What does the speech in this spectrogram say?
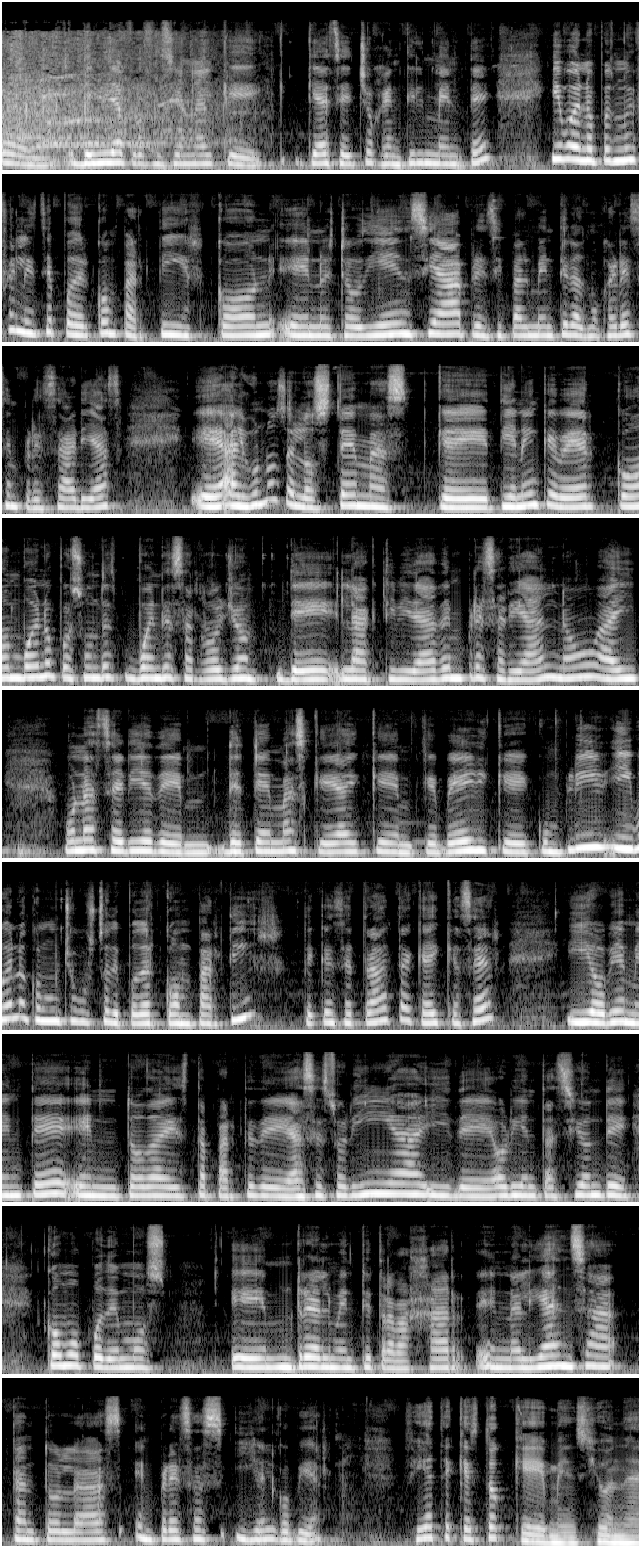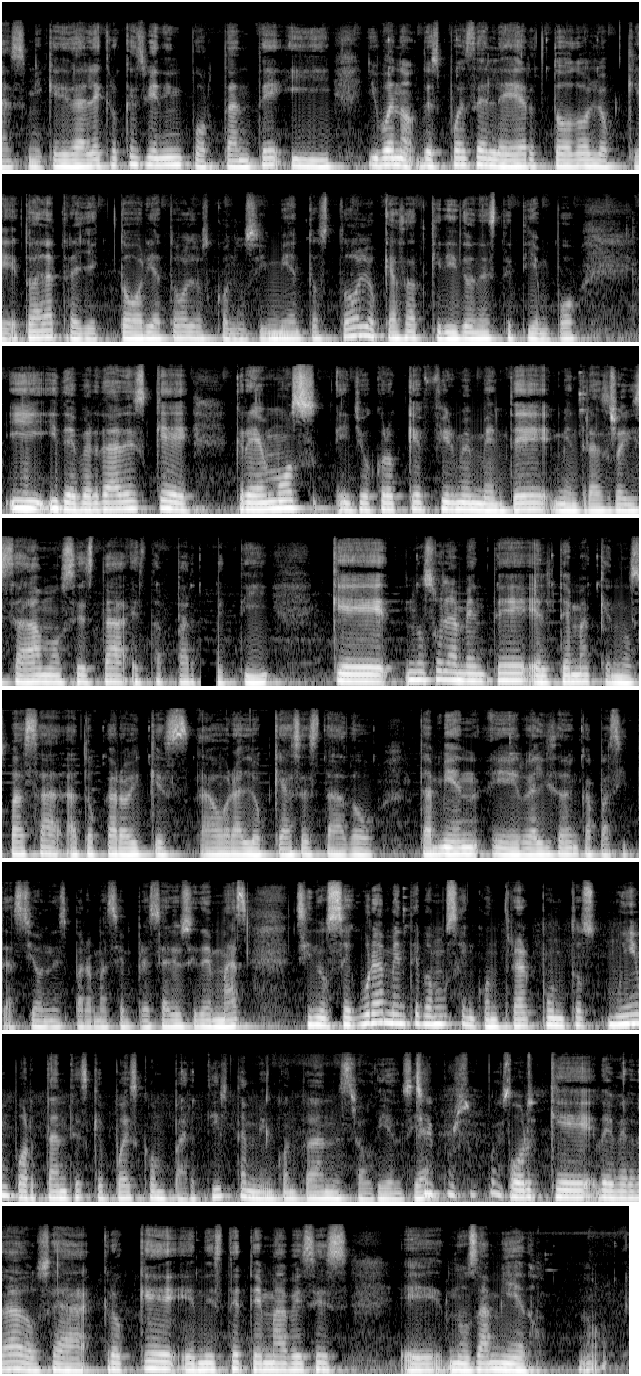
de vida profesional que, que has hecho gentilmente. Y bueno, pues muy feliz de poder compartir con eh, nuestra audiencia, principalmente las mujeres empresarias, eh, algunos de los temas que tienen que ver con, bueno, pues un buen desarrollo de la actividad empresarial, ¿no? Hay una serie de, de temas que hay que, que, ver y que cumplir y bueno, con mucho gusto de poder compartir de qué se trata, qué hay que hacer y obviamente en toda esta parte de asesoría y de orientación de cómo podemos eh, realmente trabajar en alianza tanto las empresas y el gobierno. Fíjate que esto que mencionas, mi querida Ale, creo que es bien importante y, y, bueno, después de leer todo lo que, toda la trayectoria, todos los conocimientos, todo lo que has adquirido en este tiempo, y, de verdad es que creemos, yo creo que firmemente, mientras revisábamos esta, esta parte de ti, que no solamente el tema que nos vas a, tocar hoy, que es ahora lo que has estado también eh, realizando en capacitaciones para más empresarios y demás, sino seguramente vamos a encontrar puntos muy importantes que puedes compartir también con toda nuestra audiencia. Sí, por supuesto. Porque de verdad, o sea, creo que en este tema a veces eh, nos da miedo,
